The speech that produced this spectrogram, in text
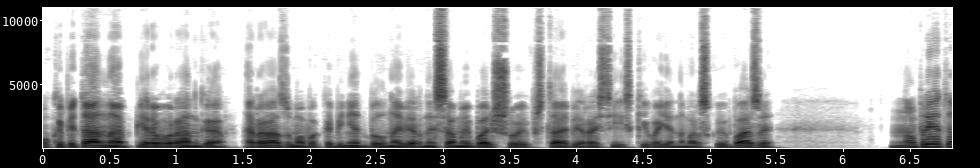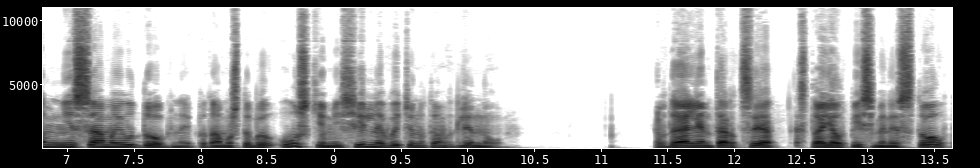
У капитана первого ранга Разумова кабинет был, наверное, самый большой в штабе российской военно-морской базы, но при этом не самый удобный, потому что был узким и сильно вытянутым в длину. В дальнем торце стоял письменный стол,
